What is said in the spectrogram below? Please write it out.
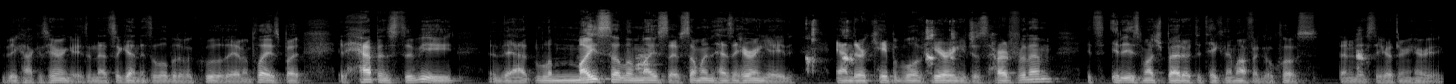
The big hack is hearing aids, and that's again that's a little bit of a clue that they have in place. But it happens to be that lemaisa lemaisa, if someone has a hearing aid and they're capable of hearing, it's just hard for them. It's it is much better to take them off and go close than it is to hear through a hearing aid.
